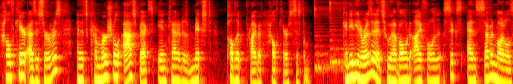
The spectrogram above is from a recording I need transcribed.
healthcare as a service and its commercial aspects in Canada's mixed public private healthcare system. Canadian residents who have owned iPhone 6 and 7 models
